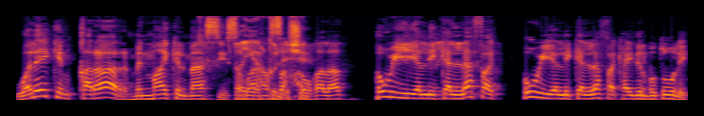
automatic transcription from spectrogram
ولكن قرار من مايكل ماسي سواء صح شيء. أو غلط هو يلي كلفك هو يلي كلفك هيدي البطولة.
